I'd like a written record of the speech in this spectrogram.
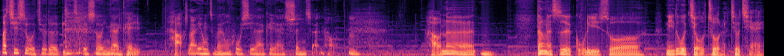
那其实我觉得这个时候应该可以 好来用怎么样呼吸来可以来伸展哈。嗯，好，那嗯，当然是鼓励说，你如果久坐了就起来。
